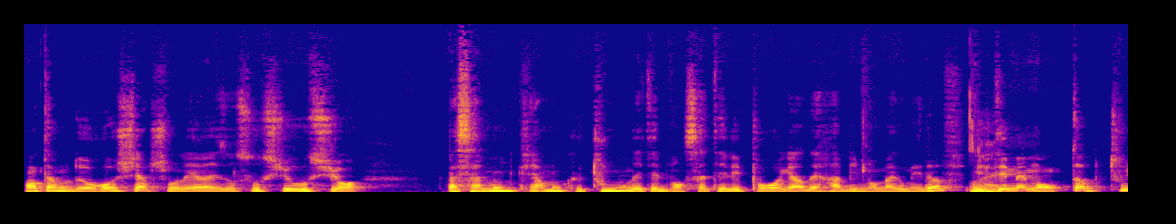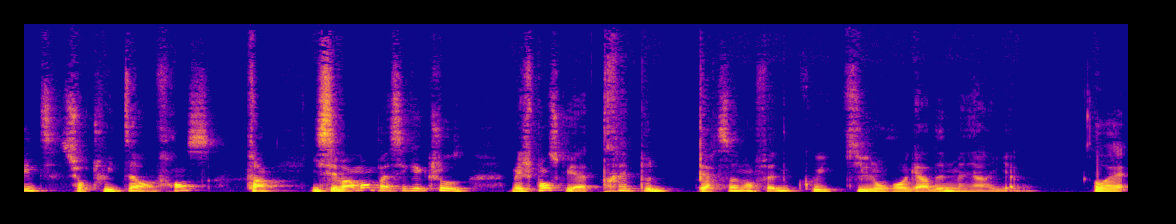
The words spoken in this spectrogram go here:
en termes de recherche sur les réseaux sociaux sur bah, ça montre clairement que tout le monde était devant sa télé pour regarder Habib Nurmagomedov. Il Ouais. était même en top tweet sur Twitter en France. Enfin, il s'est vraiment passé quelque chose. Mais je pense qu'il y a très peu de personnes en fait qui, qui l'ont regardé de manière légale. Ouais.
